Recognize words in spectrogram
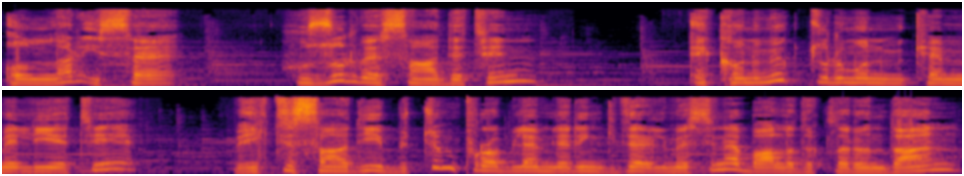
Onlar ise huzur ve saadetin ekonomik durumun mükemmeliyeti ve iktisadi bütün problemlerin giderilmesine bağladıklarından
